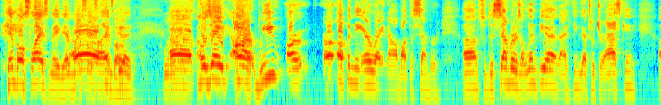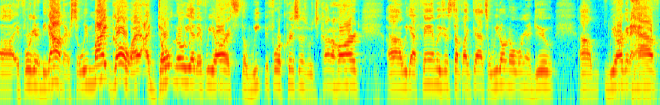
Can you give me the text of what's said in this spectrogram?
Kimbo Slice, maybe. Everybody Oh, says that's Kimbo. good. Who Uh. Jose, are we are are up in the air right now about December. Um, so December is Olympia, and I think that's what you're asking. Uh, if we're going to be down there, so we might go. I, I don't know yet if we are. It's the week before Christmas, which is kind of hard. Uh, we got families and stuff like that, so we don't know what we're going to do. Um, we are going to have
